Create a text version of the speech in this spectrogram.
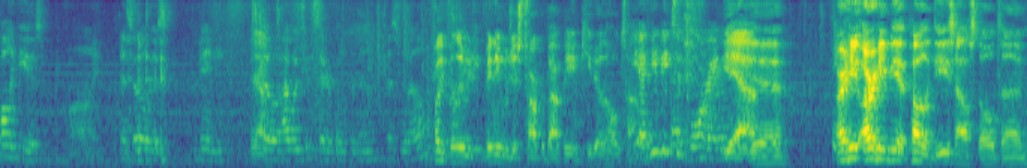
Pauly D is fine, and so is Vinny. Yeah. So I would consider both of them as well. I feel like Vinny would, Vinny would just talk about being keto the whole time. Yeah, he'd be too boring. Yeah. Yeah. Or he or he be at Pauly D's house the whole time.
